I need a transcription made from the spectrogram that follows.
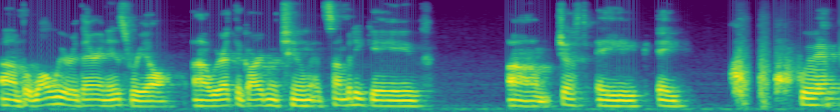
um, but while we were there in Israel, uh, we were at the Garden Tomb, and somebody gave um, just a a quick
